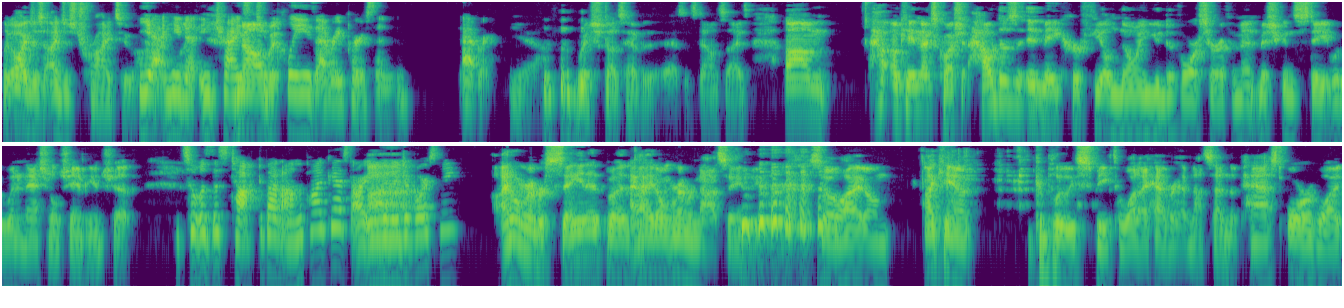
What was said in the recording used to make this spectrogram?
Like, oh, I just I just try to. hard. Yeah, he Like, does, he tries No, to but- please every person ever. Yeah, which does have it as its downsides. Um, how, okay, next question. How does it make her feel knowing you divorce her if it meant Michigan State would win a national championship? So was this talked about on the podcast? Are you going Uh, to divorce me? I don't remember saying it, but I- I don't remember not saying it either. so I don't, I can't completely speak to what I have or have not said in the past or what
